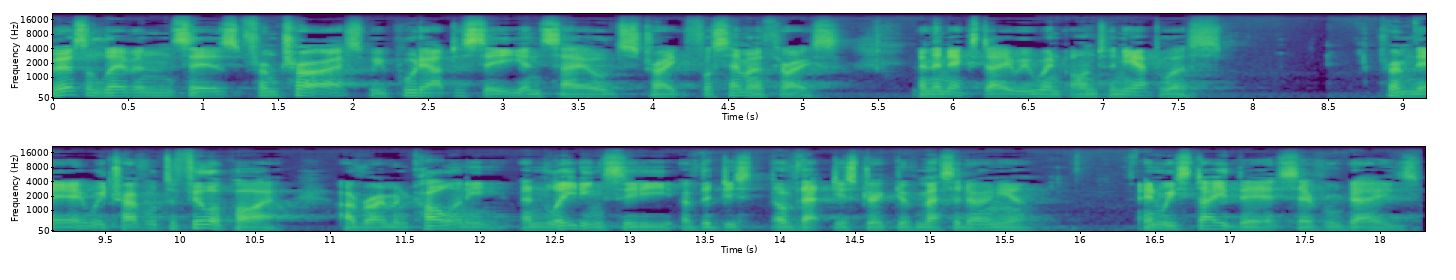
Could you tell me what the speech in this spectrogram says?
Verse 11 says, From Troas we put out to sea and sailed straight for Samothrace, and the next day we went on to Neapolis. From there we travelled to Philippi a Roman colony and leading city of, the of that district of Macedonia, and we stayed there several days.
